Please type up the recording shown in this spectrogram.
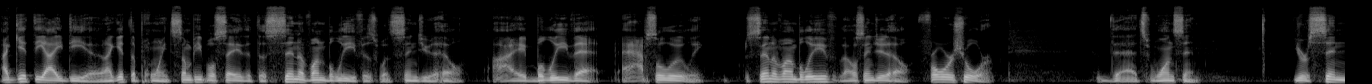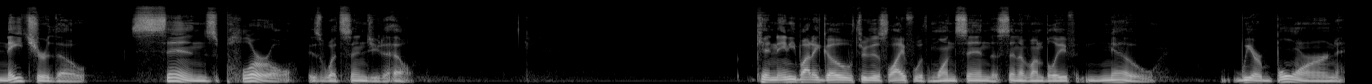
I get the idea and I get the point. Some people say that the sin of unbelief is what sends you to hell. I believe that. Absolutely. sin of unbelief, that'll send you to hell for sure. That's one sin. Your sin nature, though, sins plural is what sends you to hell. Can anybody go through this life with one sin, the sin of unbelief? No. We are born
